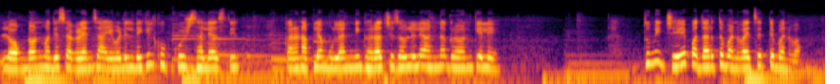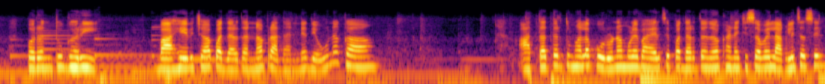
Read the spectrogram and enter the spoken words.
लॉकडाऊनमध्ये सगळ्यांचे आईवडील देखील खूप खुश झाले असतील कारण आपल्या मुलांनी घरात शिजवलेले अन्न ग्रहण केले. तुम्ही जे पदार्थ बनवायचे ते बनवा परंतु घरी बाहेरच्या पदार्थांना प्राधान्य देऊ नका. आता तर तुम्हाला कोरोनामुळे बाहेरचे पदार्थ न खाण्याची सवय लागलीच असेल.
